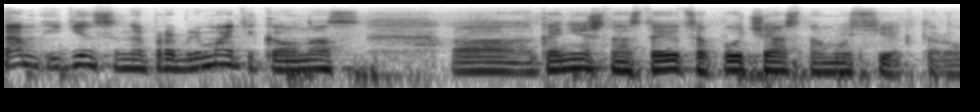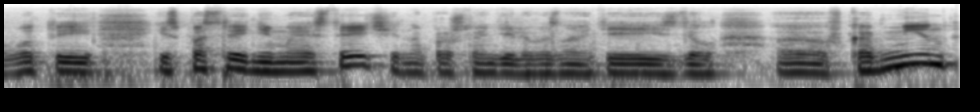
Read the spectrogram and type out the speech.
Там единственная проблематика у нас, а, конечно, остается по частному сектору. Вот и из последней моей встречи, на прошлой неделе, вы знаете, я ездил э, в Кабмин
